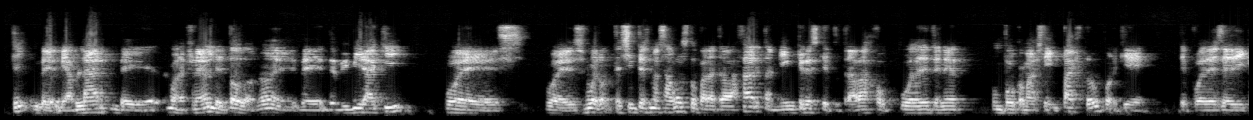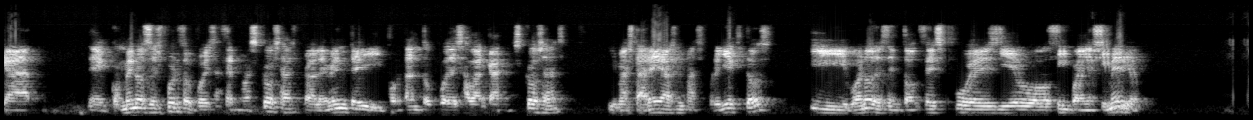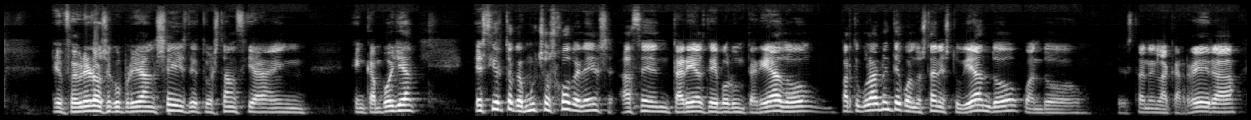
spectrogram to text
de, hablar, de, bueno, en general de todo, ¿no? de, de vivir aquí, pues pues bueno, te sientes más a gusto para trabajar, también crees que tu trabajo puede tener un poco más de impacto porque te puedes dedicar eh, con menos esfuerzo, puedes hacer más cosas probablemente y por tanto puedes abarcar más cosas y más tareas, más proyectos. Y bueno, desde entonces pues llevo cinco años y medio. En febrero se cumplirán seis de tu estancia en, en Camboya. Es cierto que muchos jóvenes hacen tareas de voluntariado, particularmente cuando están estudiando, cuando están en la carrera.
